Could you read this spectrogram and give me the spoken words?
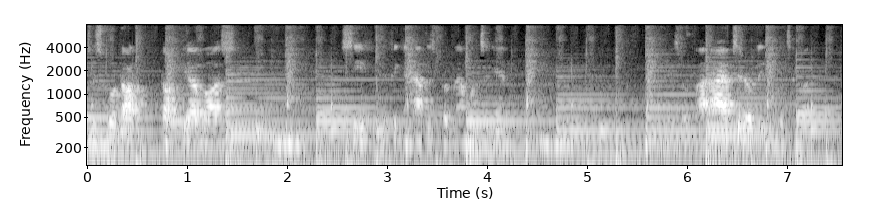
just go talk talk to your boss, see if, if we can have this program once again. So I, I absolutely think it's invaluable.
